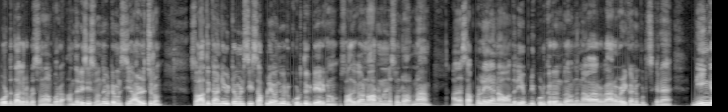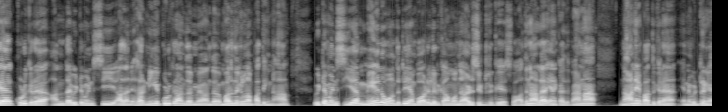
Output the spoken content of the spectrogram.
போட்டு தாக்குற பிரச்சனை தான் போகிறேன் அந்த டிசீஸ் வந்து விட்டமின் சியை அழிச்சிடும் ஸோ அதுக்காண்டி விட்டமின் சி சப்ளை வந்து இவர் கொடுத்துக்கிட்டே இருக்கணும். ஸோ அதுக்காக நார்மல் என்ன சொல்கிறாருன்னா அந்த சப்ளையை நான் வந்துட்டு எப்படி கொடுக்குறேன்றத வந்து நான் வேறு வேறு வழி கண்டுபிடிச்சிக்கிறேன். நீங்கள் கொடுக்குற அந்த விட்டமின் சி அதான் சாரி நீங்கள் கொடுக்குற அந்த ம- அந்த மருந்துகள்லாம் பார்த்தீங்கன்னா விட்டமின் சியை மேலும் வந்துட்டு என் பாடியில் இருக்காமல் வந்து அழிச்சிட்டு இருக்கு. ஸோ அதனால் எனக்கு அது வேணாம். நானே பார்த்துக்கிறேன். என்னை விட்டுருங்க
